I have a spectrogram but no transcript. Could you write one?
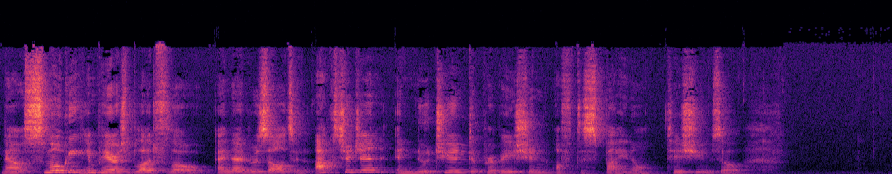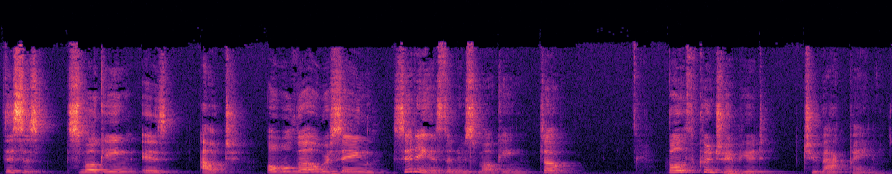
Now, smoking impairs blood flow, and that results in oxygen and nutrient deprivation of the spinal tissue. So, this is smoking is out. Although we're saying sitting is the new smoking. So both contribute to back pain.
